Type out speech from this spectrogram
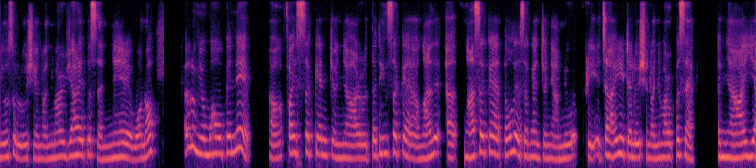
မျိုးဆိုလို့ရှိရင်တော့ညီမတို့ရတဲ့ပတ်စံနည်းတယ်ပေါ့နော်အဲ့လိုမျိုးမဟုတ်ဘဲနဲ့ 5 second ကြညာတို့13 second 50 5 second 30 second ကြညာမျိုးဒီအကြာကြီးတက်လို့ရှိရင်တော့ညီမတို့ပတ်စံအများကြီးရ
